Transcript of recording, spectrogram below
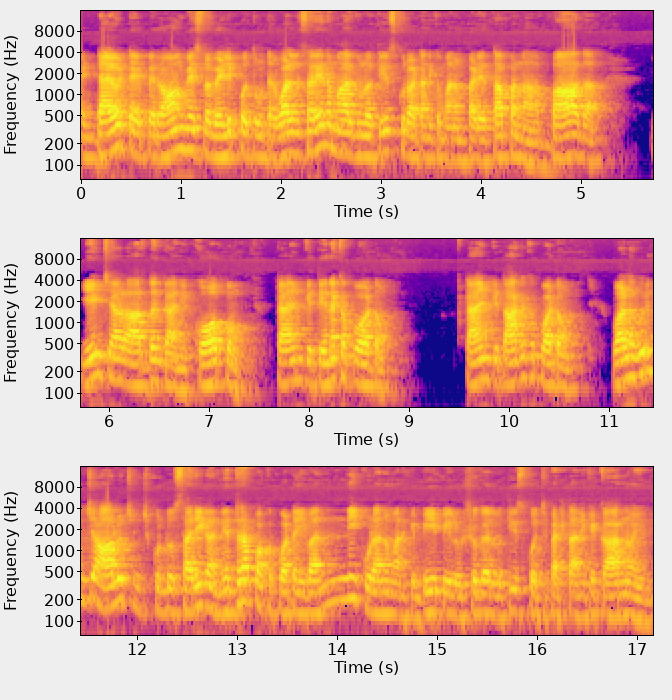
డైవర్ట్ అయిపోయి రాంగ్ వేస్లో వెళ్ళిపోతూ ఉంటారు. వాళ్ళని సరైన మార్గంలో తీసుకురావడానికి మనం పడే తపన బాధ ఏం చేయాలో అర్థం కాని కోపం టైంకి తినకపోవటం టైంకి తాకకపోవటం వాళ్ళ గురించి ఆలోచించుకుంటూ సరిగా నిద్రపోకపోవటం ఇవన్నీ కూడాను మనకి బీపీలు షుగర్లు తీసుకొచ్చి పెట్టడానికి కారణమైంది.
